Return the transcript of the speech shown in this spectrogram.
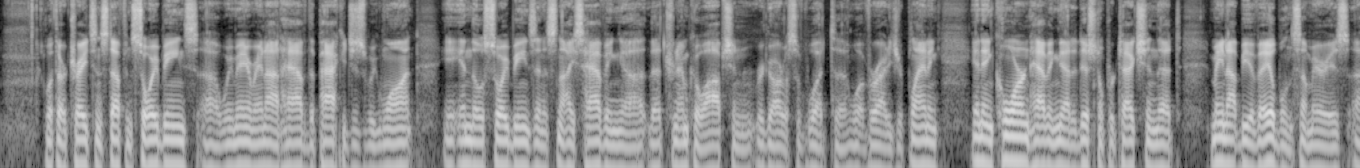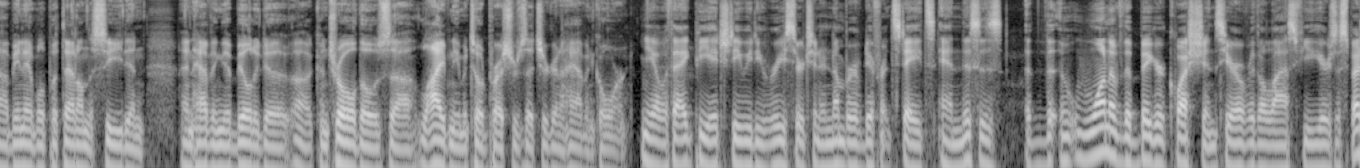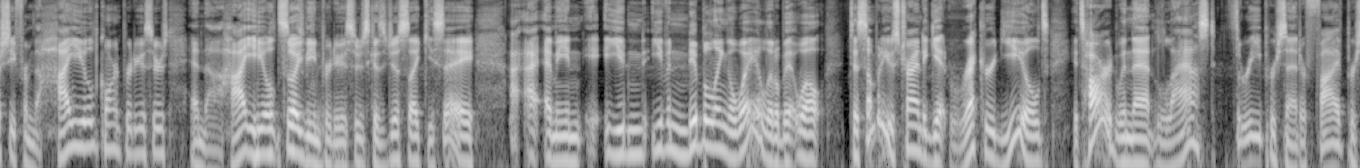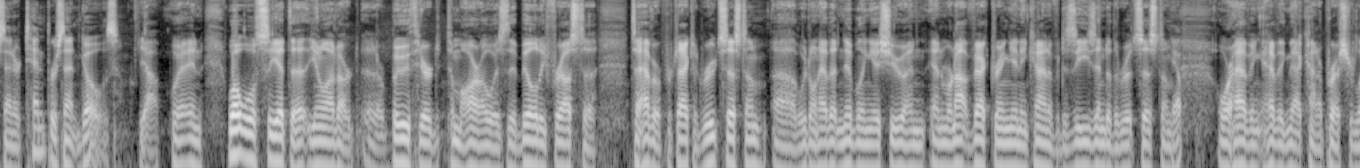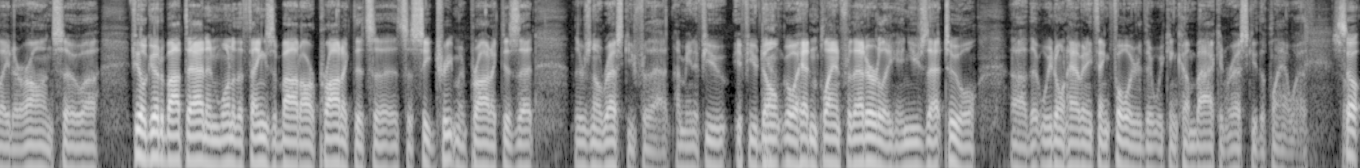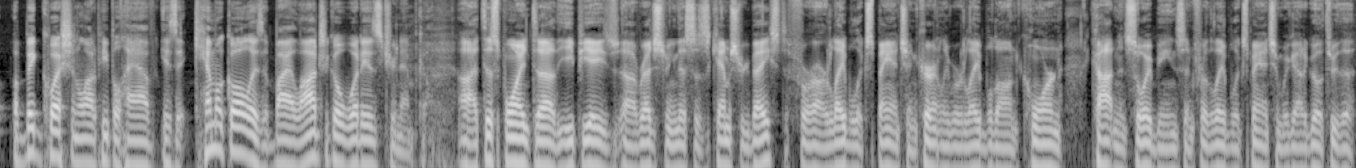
with our traits and stuff in soybeans. Uh, we may or may not have the packages we want in, in those soybeans, and it's nice having uh, that Trunemco option regardless of what uh, what varieties you're planting. And in corn, having that additional protection that may not be available in some areas, uh, being able to put that on the seed and and having the ability to uh, control those uh, live nematode pressures that you're going to have in corn. Yeah, with Ag PhD, we do research in a number of different states, and this is the, one of the bigger questions here over the last few years, especially from the high yield corn producers and the high yield soybean producers. Because just like you say, I, I mean, you even nibbling away a little bit. Well, to somebody who's trying to get record yields, it's hard when that last 3% or 5% or 10% goes. Yeah, and what we'll see at the you know at our, at our booth here tomorrow is the ability for us to to have a protected root system. Uh, we don't have that nibbling issue, and, and we're not vectoring any kind of a disease into the root system, yep. or having having that kind of pressure later on. So uh, feel good about that. And one of the things about our product that's a it's a seed treatment product is that there's no rescue for that. I mean, if you if you don't go ahead and plan for that early and use that tool, uh, that we don't have anything foliar that we can come back and rescue the plant with. So. so. a big question a lot of people have is it chemical? Is it biological? What is Trunemco? Uh, at this point, uh, the EPA is uh, registering this as chemistry based for our label expansion. Currently, we're labeled on corn, cotton, and soybeans, and for the label expansion, we got to go through the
